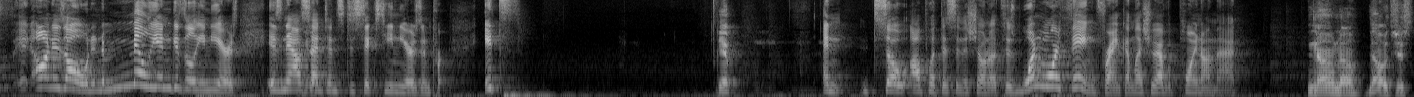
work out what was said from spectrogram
bef- on his own in a million gazillion years is now sentenced to 16 years in pr- it's Yep. and so I'll put this in the show notes. There's one more thing, Frank, unless you have a point on that. No, no, no. It's just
